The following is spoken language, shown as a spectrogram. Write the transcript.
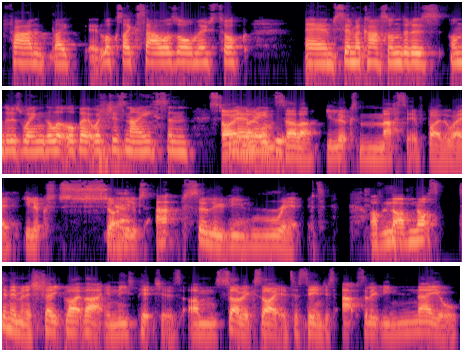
find like it looks like Salah's almost took um Tsimikas under his under his wing a little bit, which is nice. And side you know, note maybe... on Salah, he looks massive. By the way, he looks so yeah. he looks absolutely ripped. I've not I've not seen him in a shape like that in these pictures. I'm so excited to see him just absolutely nail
